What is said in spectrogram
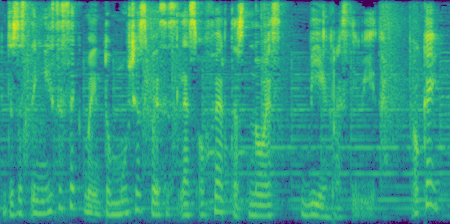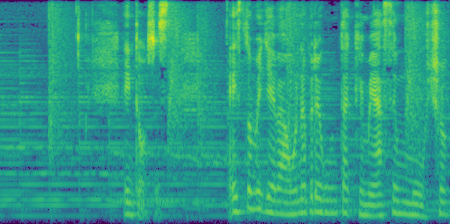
Entonces, en este segmento muchas veces las ofertas no es bien recibida. ¿Ok? Entonces, esto me lleva a una pregunta que me hacen mucho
